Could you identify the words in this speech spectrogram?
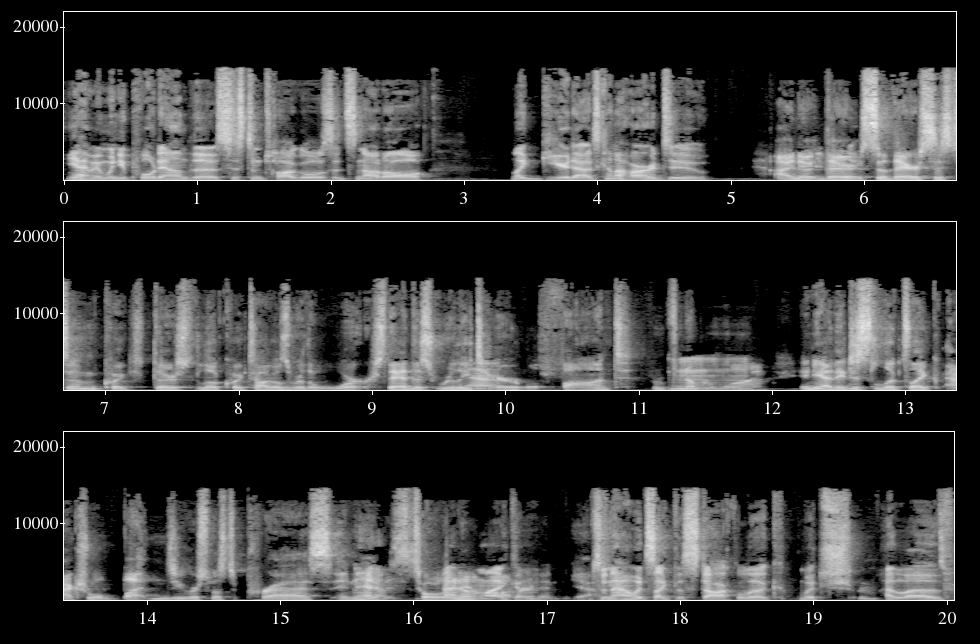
Yeah, I mean, when you pull down the system toggles, it's not all like geared out. It's kind of hard to. I know their so their system quick their little quick toggles were the worst. They had this really Yeah. terrible font from number Mhm. one, and yeah, they just looked like actual buttons you were supposed to press, and Yeah. it was totally. I didn't like them. yeah, So now it's like the stock look, which I love.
